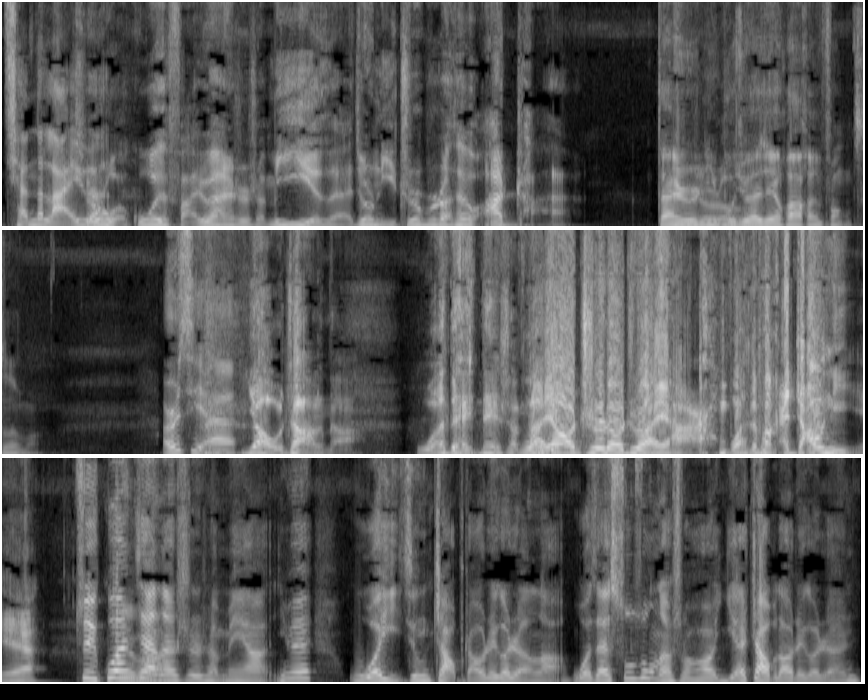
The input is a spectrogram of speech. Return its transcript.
钱的来其实源？我估计法院是什么意思呀？就是你知不知道他有暗产但是你不觉得这话很讽刺吗？而且 要账的，我得那什么。我要知道这样，我他妈还找你？最关键的是什么呀？因为我已经找不着这个人了，我在诉讼的时候也找不到这个人，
